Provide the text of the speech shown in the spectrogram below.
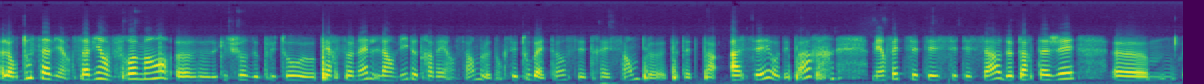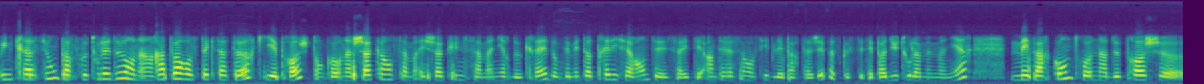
Alors d'où ça vient? Ça vient vraiment euh, de quelque chose de plutôt euh, personnel, l'envie de travailler ensemble, donc c'est tout bête, hein, c'est très simple, peut-être pas assez au départ, mais en fait c'était c'était ça, de partager euh, une création parce que tous les deux on a un rapport au spectateur qui est proche, donc on a chacun sa, et chacune sa manière de créer, donc des méthodes très différentes et ça a été intéressant aussi de les partager parce que c'était pas du tout la même manière. Mais par contre, on a de proches, euh,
